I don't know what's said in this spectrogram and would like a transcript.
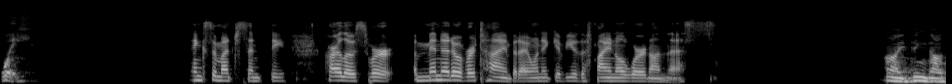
way. Thanks so much, Cindy. Carlos, we're a minute over time, but I want to give you the final word on this. I think that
